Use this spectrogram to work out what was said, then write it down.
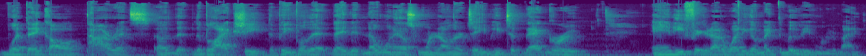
what they called pirates, uh, the, the black sheep, the people that they didn't, no one else wanted on their team. He took that group and he figured out a way to go make the movie he wanted to make.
